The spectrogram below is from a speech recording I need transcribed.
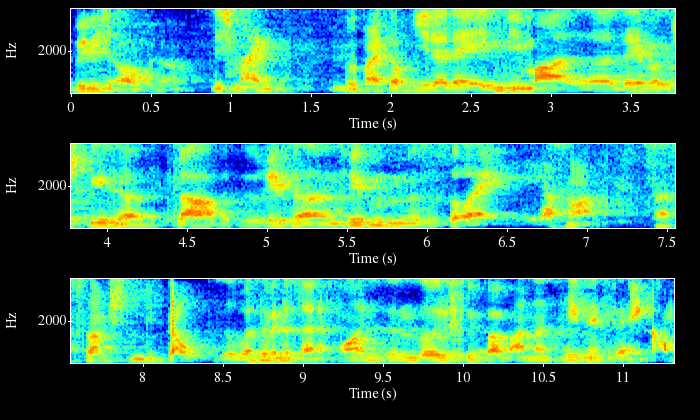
Bin ich auch, ja. Ich meine, weiß auch jeder, der irgendwie mal äh, selber gespielt hat. Klar, weißt du, du redest mit anderen Typen, es ist so, ey, lass mal, lass mal zusammen spielen, wir dope. So, weißt du, wenn das deine Freunde sind, so, die spielen beim anderen Team, denkst du, ey, komm,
